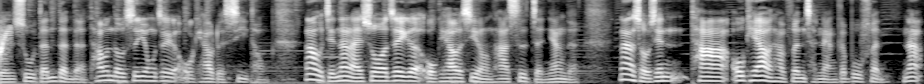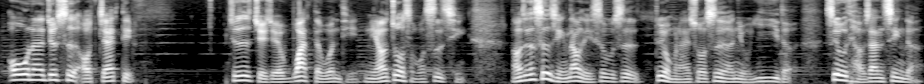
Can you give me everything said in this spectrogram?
脸书等等的，他们都是用这个 OKR 的系统。那我简单来说，这个 OKR 系统它是怎样的？那首先，它 OKR 它分成两个部分。那 O 呢，就是 Objective，就是解决 What 的问题，你要做什么事情，然后这个事情到底是不是对我们来说是很有意义的，是有挑战性的，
